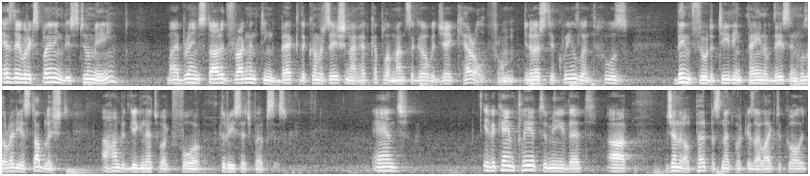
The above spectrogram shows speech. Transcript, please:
as they were explaining this to me, my brain started fragmenting back the conversation I had a couple of months ago with Jake Carroll from University of Queensland, who's been through the teething pain of this and who's already established a 100 gig network for the research purposes. And it became clear to me that our general purpose network, as I like to call it,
